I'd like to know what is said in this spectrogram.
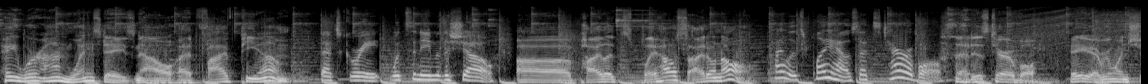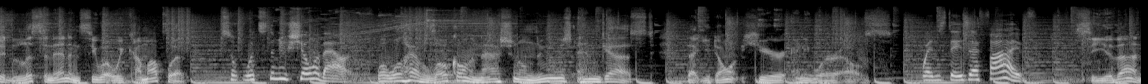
Hey, we're on Wednesdays now at 5 p.m. That's great. What's the name of the show? Uh, Pilot's Playhouse? I don't know. Pilot's Playhouse. That's terrible. that is terrible. Hey, everyone should listen in and see what we come up with. So, what's the new show about? Well, we'll have local and national news and guests that you don't hear anywhere else. Wednesdays at 5. See you then.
